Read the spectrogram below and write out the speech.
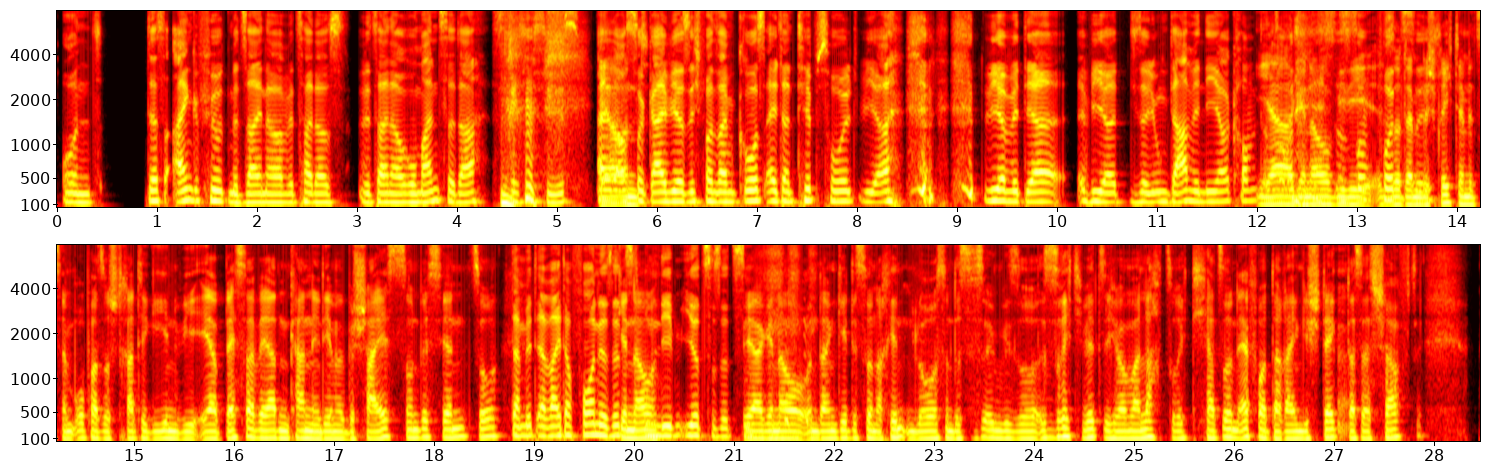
Und das eingeführt mit seiner, mit seiner, mit seiner Romanze da. Ist richtig süß. Also ja, auch so geil, wie er sich von seinen Großeltern Tipps holt, wie er, wie er mit der, wie er dieser jungen Dame näher kommt. Ja, so. genau. Wie die, so, so, dann bespricht er mit seinem Opa so Strategien, wie er besser werden kann, indem er bescheißt, so ein bisschen. so. Damit er weiter vorne sitzt, genau. um neben ihr zu sitzen. Ja, genau. Und dann geht es so nach hinten los und das ist irgendwie so, es ist richtig witzig, weil man lacht so richtig, hat so einen Effort da reingesteckt, ja. dass er es schafft.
